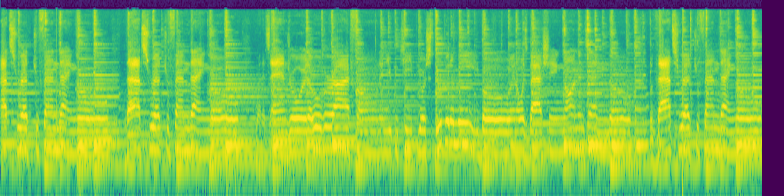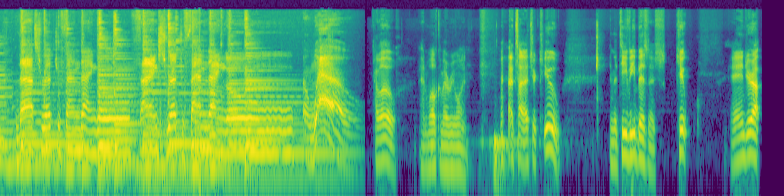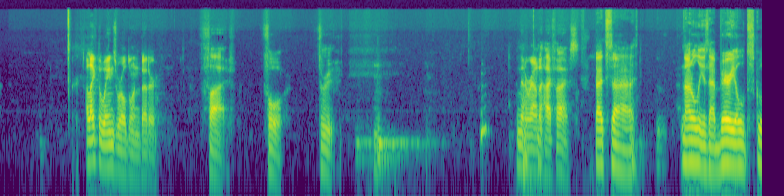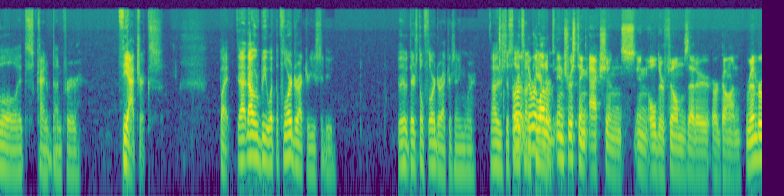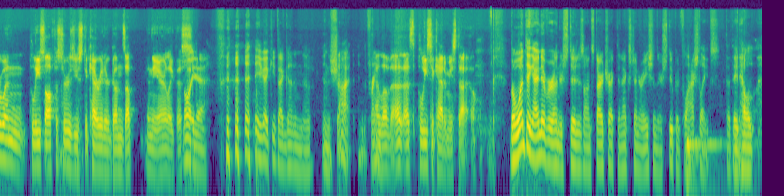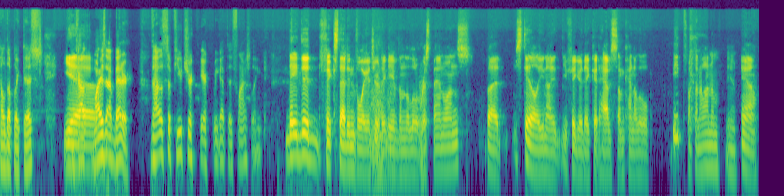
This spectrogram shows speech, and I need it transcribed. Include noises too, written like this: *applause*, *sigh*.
That's Retro Fandango. That's Retro Fandango. When it's Android over iPhone, and you can keep your stupid amiibo and always bashing on Nintendo. But that's Retro Fandango. That's Retro Fandango. Thanks, Retro Fandango. Oh, wow. Hello and welcome everyone. *laughs* that's that's your cue in the TV business. Cue. And you're up. I like the Wayne's World one better. Five, four, three. And then a round of high fives. That's uh not only is that very old school, it's kind of done for theatrics. But that, that would be what the floor director used to do. There's no floor directors anymore. Now there's just There, lights there were a lot of interesting actions in older films that are, are gone. Remember when police officers used to carry their guns up in the air like this? Oh yeah, *laughs* you gotta keep that gun in the in the shot in the frame. I love that. That's Police Academy style. The one thing I never understood is on Star Trek: The Next Generation, their stupid flashlights that they'd held held up like this. Like, Yeah, how- why is that better? *laughs* How's the future here? We got this flashlight. They did fix that in Voyager. They gave them the little wristband ones, but still, you know, you figure they could have some kind of little beep. Something on them. Yeah. Yeah.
